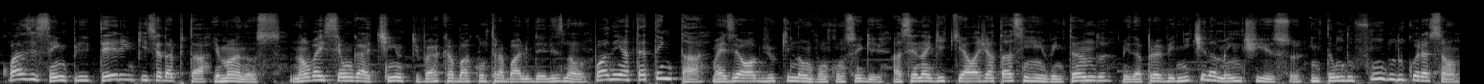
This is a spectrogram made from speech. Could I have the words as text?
quase sempre terem que se adaptar. E manos, não vai ser um gatinho que vai acabar com o trabalho deles, não. Podem até tentar, mas é óbvio que não vão conseguir. A cena geek ela já tá se reinventando, me dá pra ver nitidamente isso. Então, do fundo do coração,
